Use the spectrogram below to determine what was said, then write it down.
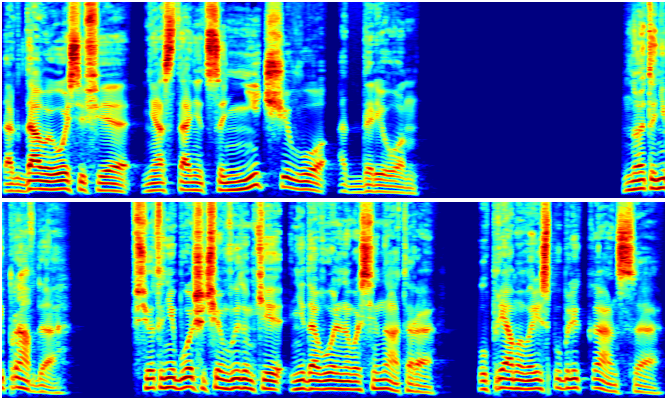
Тогда в Иосифе не останется ничего от Дарион. Но это неправда. Все это не больше, чем выдумки недовольного сенатора, упрямого республиканца.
